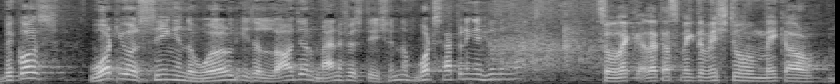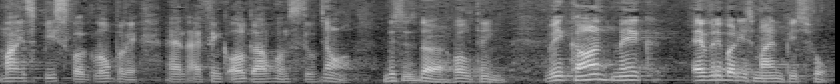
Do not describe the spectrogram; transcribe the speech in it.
Because what you are seeing in the world is a larger manifestation of what's happening in human mind. So like, let us make the wish to make our minds peaceful globally, and I think Olga wants to. No, this is the whole thing. We can't make everybody's mind peaceful.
